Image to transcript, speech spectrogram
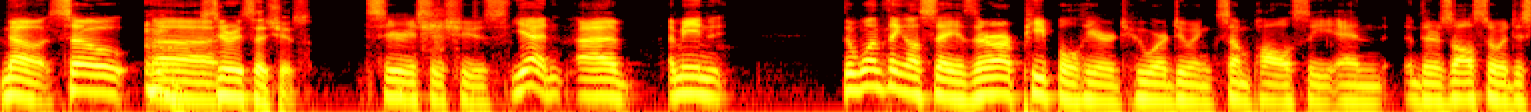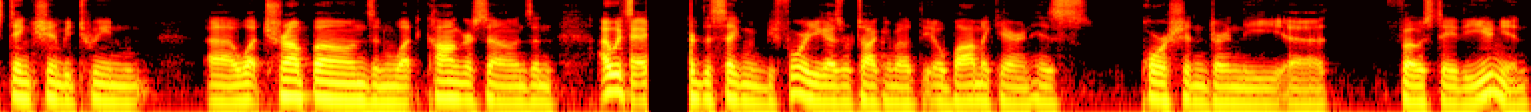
no, so uh, Serious issues. serious issues. Yeah, uh, I mean, the one thing I'll say is there are people here who are doing some policy, and there's also a distinction between uh, what Trump owns and what Congress owns. And I would say I heard the segment before you guys were talking about the Obamacare and his portion during the uh, faux State of the Union.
